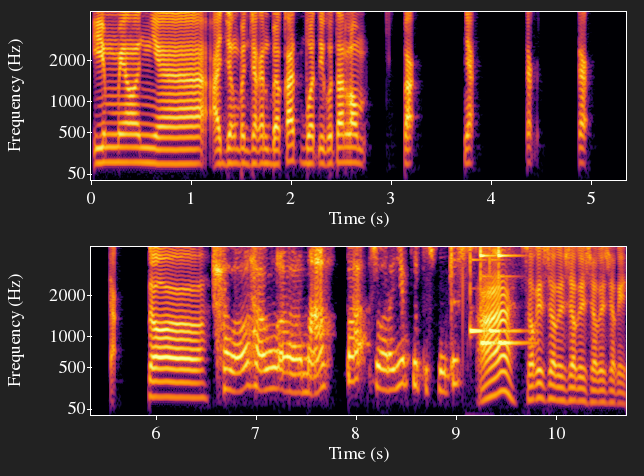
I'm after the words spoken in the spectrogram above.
emailnya ajang pencarian bakat buat ikutan lomba. Ya, ya, ya, tuh. Halo, halo. eh, maaf Pak, suaranya putus-putus. Ah, sorry, sorry, sorry, sorry, sorry.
